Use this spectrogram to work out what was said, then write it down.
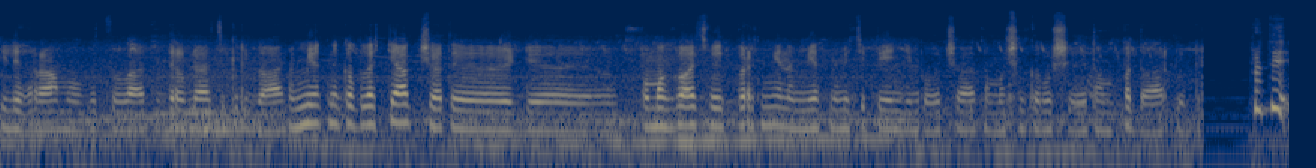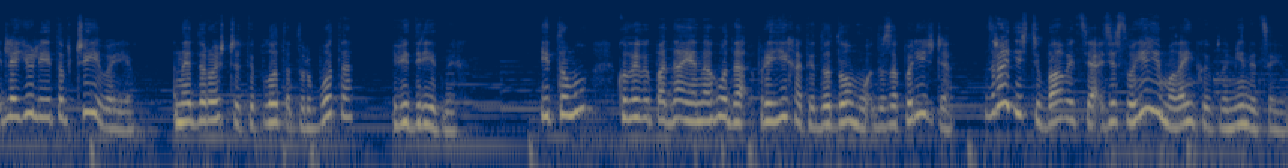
телеграмму высылают, поздравляют этих ребят. В местных областях что-то э, помогают своим спортсменам местными стипендиями, получают там очень хорошие там подарки. Проте для Юлії Топчиєвої найдорожче тепло та турбота від рідних. І тому, коли випадає нагода приїхати додому до Запоріжжя, з радістю бавиться зі своєю маленькою племінницею,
